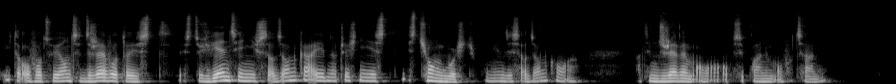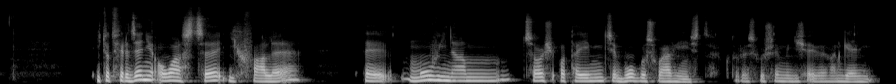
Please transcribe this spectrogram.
I to owocujące drzewo to jest, jest coś więcej niż sadzonka, a jednocześnie jest, jest ciągłość pomiędzy sadzonką a, a tym drzewem obsypanym owocami. I to twierdzenie o łasce i chwale y, mówi nam coś o tajemnicy błogosławieństw, które słyszymy dzisiaj w Ewangelii.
